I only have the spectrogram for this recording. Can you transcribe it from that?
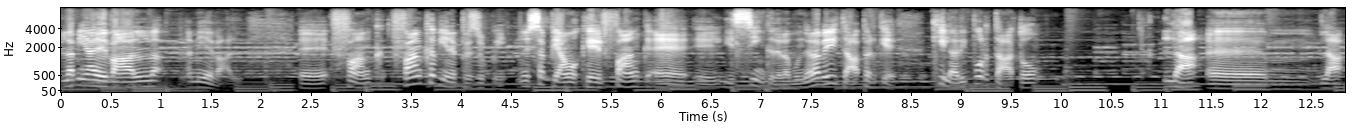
La mia eval la mia eval eh, funk funk viene preso qui. Noi sappiamo che il funk è il sync della vulnerabilità perché chi l'ha riportato l'ha, ehm, l'ha,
